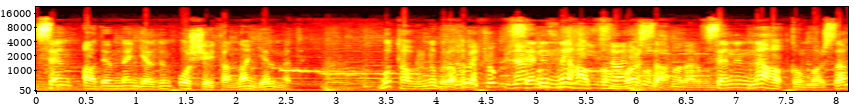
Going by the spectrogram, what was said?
Sen Adem'den geldin, o şeytandan gelmedi. Bu tavrını bırakarak Bey, çok güzel senin ne hakkın varsa, senin ne hakkın varsa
